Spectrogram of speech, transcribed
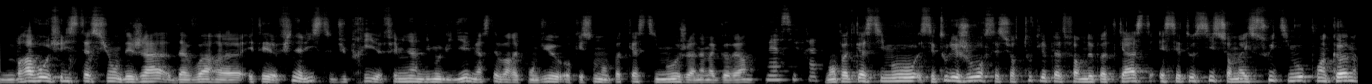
Bravo et félicitations déjà d'avoir euh, été finaliste du prix féminin de l'immobilier. Merci d'avoir répondu aux questions de mon podcast IMO, Johanna McGovern. Merci Fred. Mon podcast IMO, c'est tous les jours, c'est sur toutes les plateformes de podcast et c'est aussi sur mysweetimo.com.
